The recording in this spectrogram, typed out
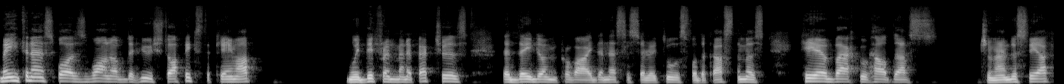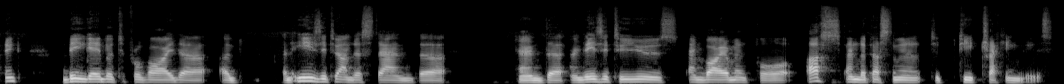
maintenance was one of the huge topics that came up with different manufacturers that they don't provide the necessary tools for the customers. Here, WAKU helped us tremendously, I think, being able to provide a, a, an easy to understand uh, and uh, and easy to use environment for us and the customer to keep tracking these.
